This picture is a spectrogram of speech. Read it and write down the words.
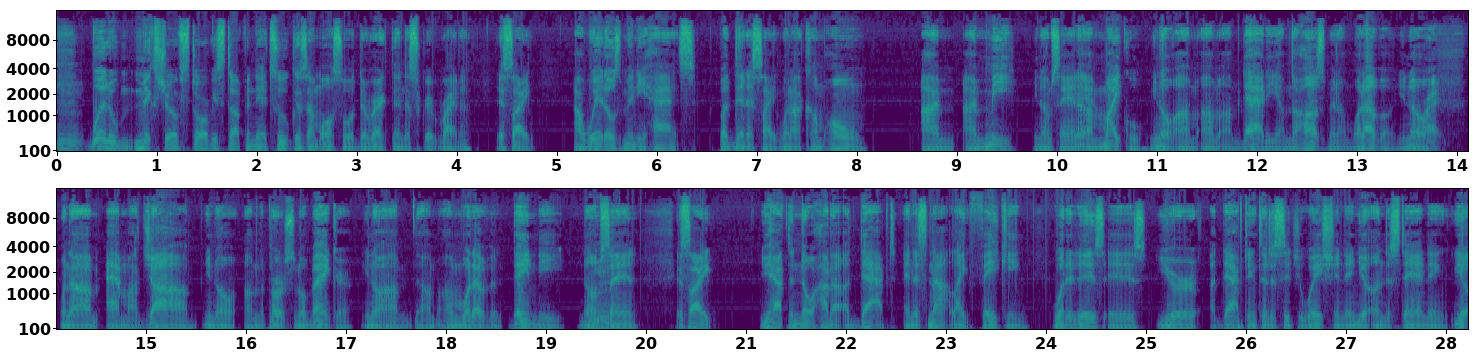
mm-hmm. with a mixture of story stuff in there too, because I'm also a director and a script writer. It's like I wear those many hats, but then it's like when I come home, I'm I'm me. You know what I'm saying? Yeah. I'm Michael. You know, I'm I'm I'm daddy. I'm the husband. I'm whatever. You know, Right. when I'm at my job, you know, I'm the personal banker. You know, I'm I'm, I'm whatever they need. You know what I'm mm. saying? It's like you have to know how to adapt, and it's not like faking. What it is is you're adapting to the situation, and you're understanding. You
